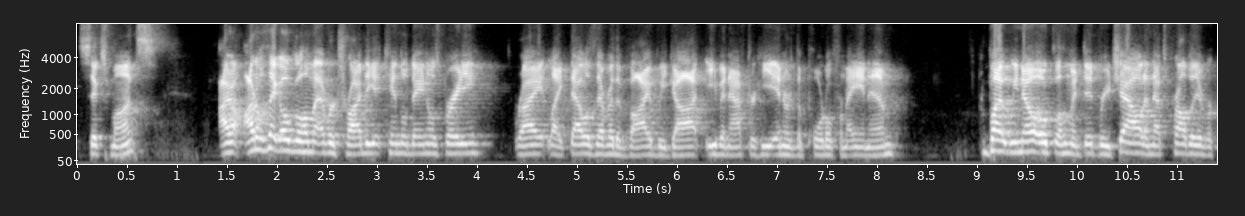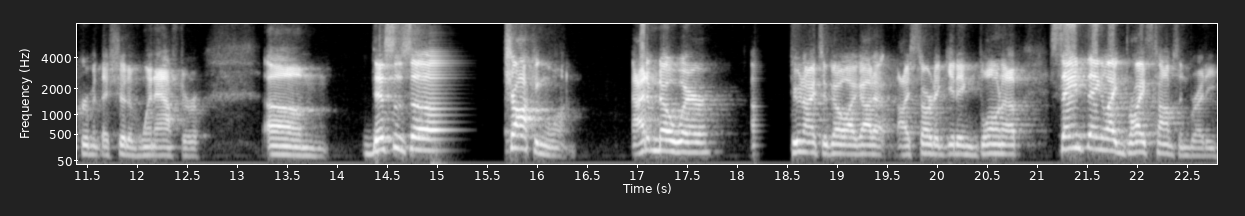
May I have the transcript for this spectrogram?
six months, I don't, I don't think Oklahoma ever tried to get Kendall Daniels Brady, right? Like that was never the vibe we got, even after he entered the portal from A&M. But we know Oklahoma did reach out, and that's probably a recruitment they should have went after. Um, this is a shocking one. Out of nowhere, uh, two nights ago, I got it. I started getting blown up. Same thing like Bryce Thompson, Brady.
